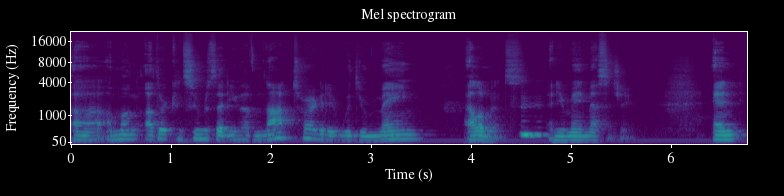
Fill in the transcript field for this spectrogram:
uh, among other consumers that you have not targeted with your main elements and your main messaging. And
